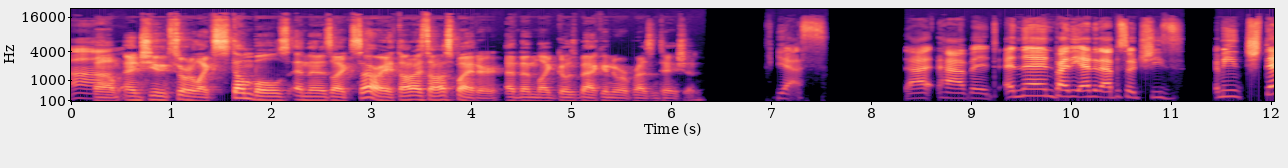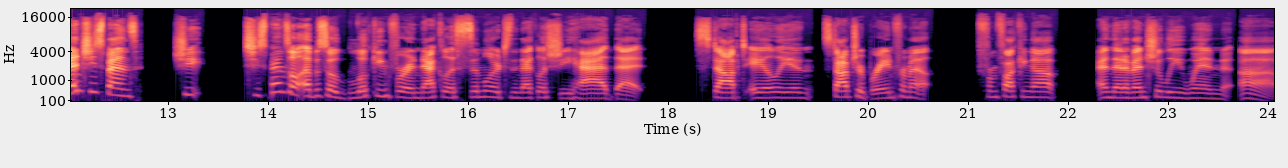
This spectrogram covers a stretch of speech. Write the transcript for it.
Um, um, and she sort of like stumbles and then is like, "Sorry, I thought I saw a spider," and then like goes back into her presentation. Yes, that happened. And then by the end of the episode, she's. I mean, then she spends she she spends all episode looking for a necklace similar to the necklace she had that stopped alien stopped her brain from from fucking up and then eventually when uh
